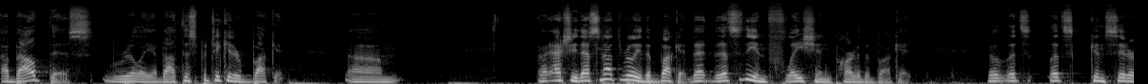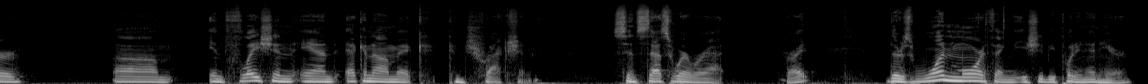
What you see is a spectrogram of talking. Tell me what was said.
about this really about this particular bucket. Um, uh, actually, that's not really the bucket. That that's the inflation part of the bucket. So let's let's consider um, inflation and economic contraction, since that's where we're at, right? There's one more thing that you should be putting in here,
